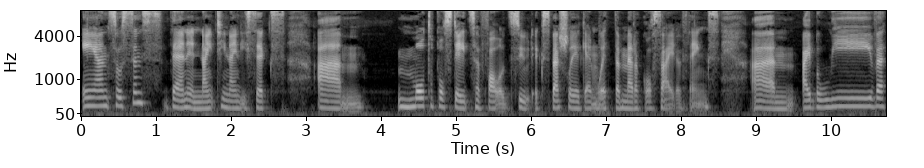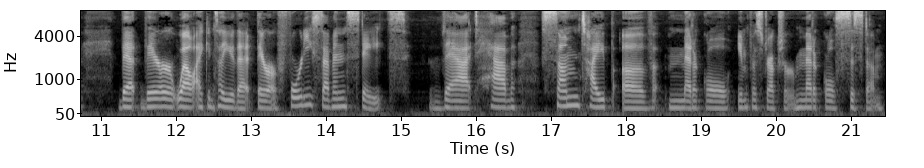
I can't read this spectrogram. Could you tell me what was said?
and so since then, in 1996. Um, multiple states have followed suit, especially again with the medical side of things. Um, I believe that there, well, I can tell you that there are 47 states that have some type of medical infrastructure, medical system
